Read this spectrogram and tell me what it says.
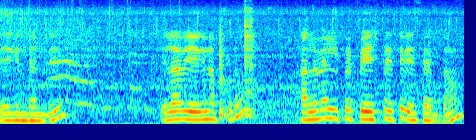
వేగిందండి. ఇలా వేగినప్పుడు అల్లం వెల్లిపాయ పేస్ట్ అయితే వేసేద్దాం.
